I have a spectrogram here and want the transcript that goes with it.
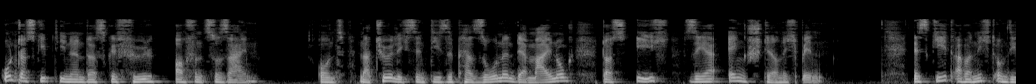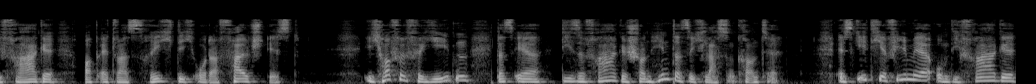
und das gibt ihnen das Gefühl, offen zu sein. Und natürlich sind diese Personen der Meinung, dass ich sehr engstirnig bin. Es geht aber nicht um die Frage, ob etwas richtig oder falsch ist. Ich hoffe für jeden, dass er diese Frage schon hinter sich lassen konnte. Es geht hier vielmehr um die Frage,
